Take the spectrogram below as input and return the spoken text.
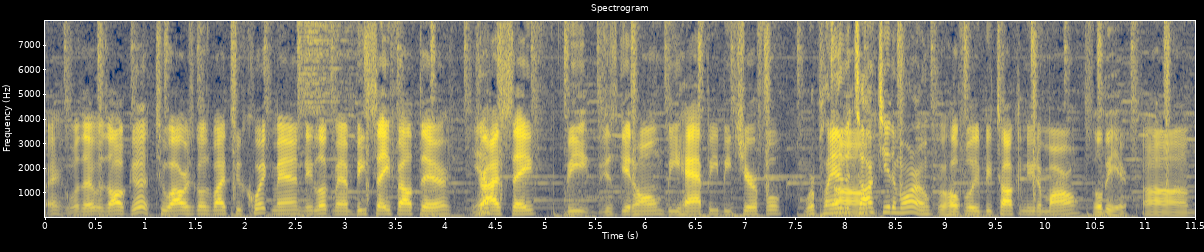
Right. Well, that was all good. Two hours goes by too quick, man. Hey, look, man, be safe out there. Yeah. Drive safe. Be just get home, be happy, be cheerful. We're planning Um, to talk to you tomorrow. We'll hopefully be talking to you tomorrow, We'll be here. um,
